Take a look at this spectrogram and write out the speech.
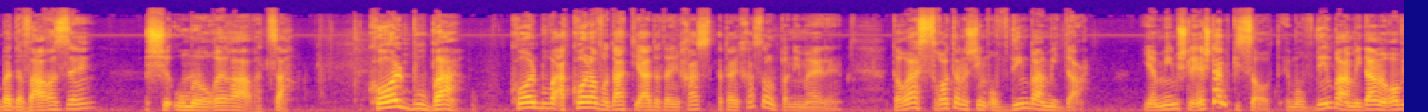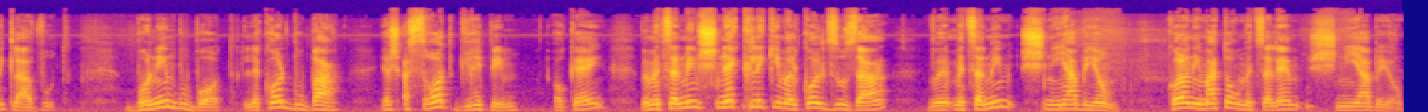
בדבר הזה, שהוא מעורר הערצה. כל בובה, כל בובה, הכל עבודת יד, אתה נכנס, אתה נכנס לאולפנים האלה, אתה רואה עשרות אנשים עובדים בעמידה, ימים שלמים, יש להם כיסאות, הם עובדים בעמידה מרוב התלהבות, בונים בובות, לכל בובה יש עשרות גריפים, אוקיי? ומצלמים שני קליקים על כל תזוזה, ומצלמים שנייה ביום. כל אנימטור מצלם שנייה ביום.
